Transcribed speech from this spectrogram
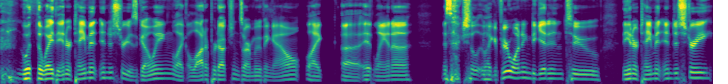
with the way the entertainment industry is going, like a lot of productions are moving out. Like uh, Atlanta is actually like if you're wanting to get into the entertainment industry,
